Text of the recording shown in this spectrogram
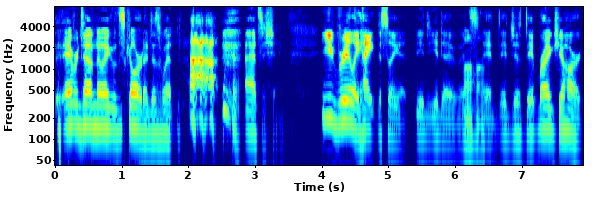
every time New England scored, I just went, "That's a shame." You really hate to see it. You, you do. It's, Uh-huh. It it just it breaks your heart.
